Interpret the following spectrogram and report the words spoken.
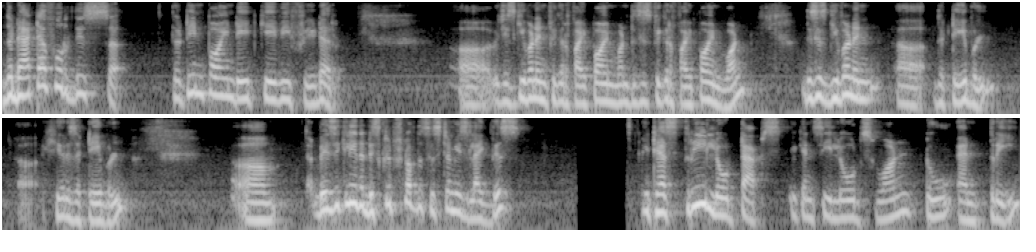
The data for this uh, 13.8 kV feeder, uh, which is given in figure 5.1, this is figure 5.1. This is given in uh, the table. Uh, here is a table. Um, basically, the description of the system is like this. It has three load taps. You can see loads 1, 2 and 3,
